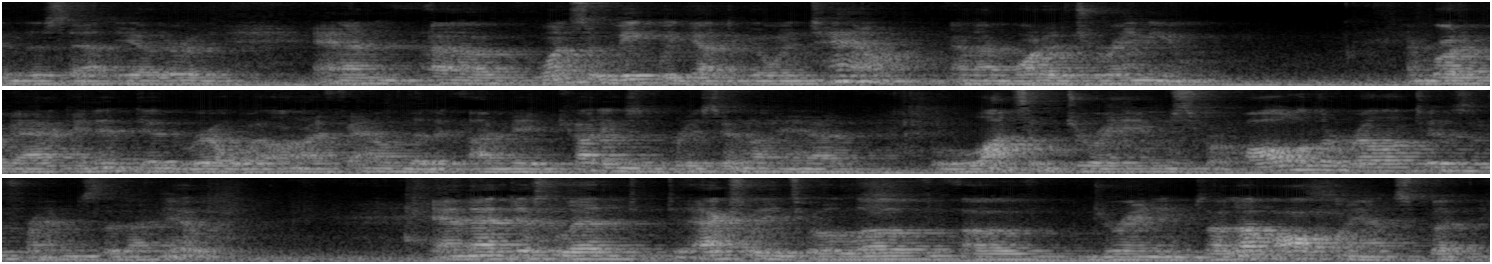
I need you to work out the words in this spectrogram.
and this, that, and the other. And, and uh, once a week we got to go in town, and I bought a geranium and brought it back, and it did real well. And I found that it, I made cuttings, and pretty soon I had lots of geraniums for all of the relatives and friends that I knew. And that just led to, actually to a love of geraniums. I love all plants, but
